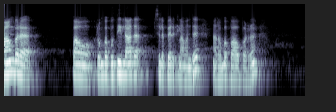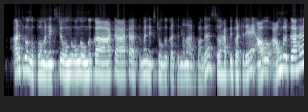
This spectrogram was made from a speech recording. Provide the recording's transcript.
பாம்பர பாவம் ரொம்ப புத்தி இல்லாத சில பேருக்கெலாம் வந்து நான் ரொம்ப பாவப்படுறேன். அறுத்துக்கோங்க போங்க. நெக்ஸ்ட்டு உங்கள் உங்கள் உங்கள் ஆட்ட ஆட்ட அர்த்தமாக நெக்ஸ்ட்டு உங்கள் கழுத்துங்களெலாம் இருப்பாங்க. ஸோ ஹாப்பி பர்த்டே அவ அவங்களுக்காக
